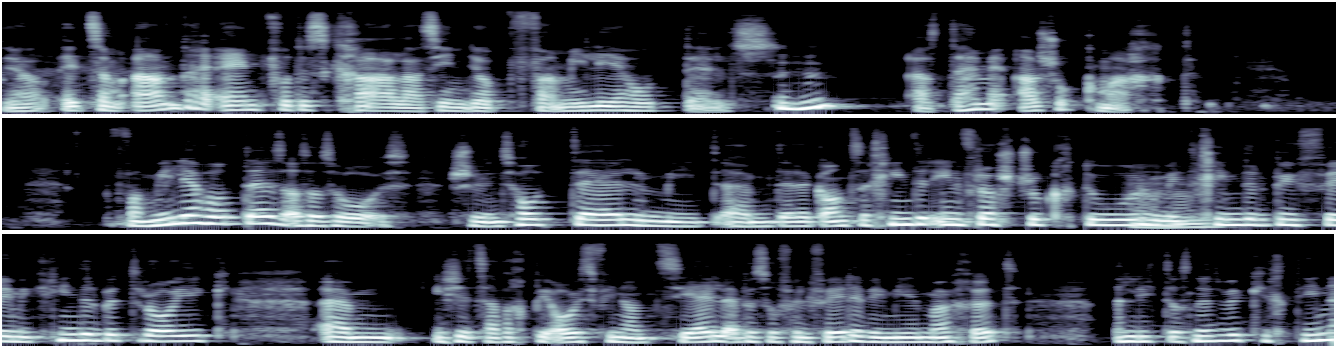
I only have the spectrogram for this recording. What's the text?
Ja, jetzt am anderen Ende von der Skala sind ja die Familienhotels. Also das haben wir auch schon gemacht. Familienhotels, also so ein schönes Hotel mit ähm, der ganzen Kinderinfrastruktur, mit Kinderbuffet, mit Kinderbetreuung, ähm, ist jetzt einfach bei uns finanziell eben so viel Ferien, wie wir machen, liegt das nicht wirklich drin.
